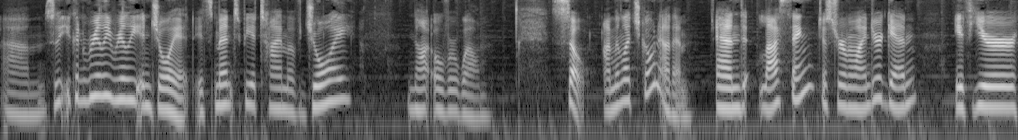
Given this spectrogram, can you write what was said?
um, so that you can really, really enjoy it. It's meant to be a time of joy, not overwhelm. So I'm going to let you go now then. And last thing, just a reminder again if you're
